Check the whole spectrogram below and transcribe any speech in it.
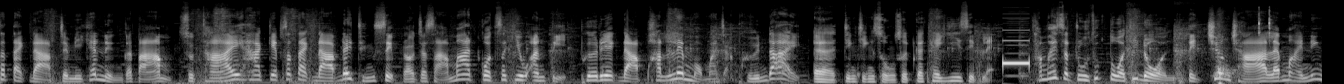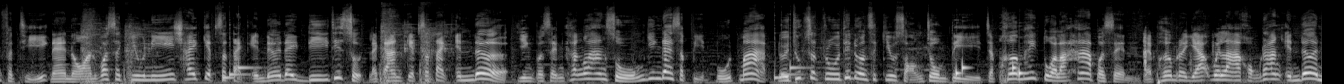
สแต็กดาบจะมีแค่หนึ่งก็ตาม สุดท้ายหากเก็บสแต็กดาบได้ถึง 10 เราจะสามารถกดสกิลอันติ เพื่อเรียกดาบพันเล่มออกมาจากพื้นได้ เออจริง ๆ สูงสุดก็แค่ 20 แหละ ทำให้ศัตรูทุกตัวที่โดน ติดเชื่องช้าและ Mining Fatigue แน่นอนว่าสกิลนี้ใช้เก็บสแต็กเอนเดอร์ได้ดีที่สุด และการเก็บสแต็กเอนเดอร์ยิงเปอร์เซ็นต์ข้างล่างสูง ยิ่งได้สปีดบูตมาก โดยทุกศัตรูที่โดนสกิล 2 โจมตี จะเพิ่มให้ตัวละ 5%และเพิ่มระยะเวลาของร่างเอนเดอร์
